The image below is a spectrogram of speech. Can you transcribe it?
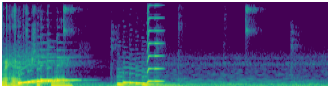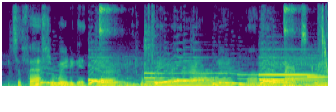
I have to keep going? It's a faster way to get there. No, on map screen.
